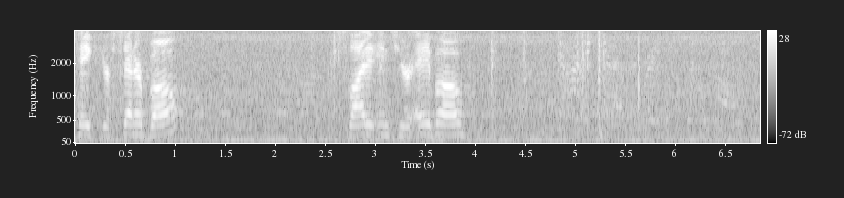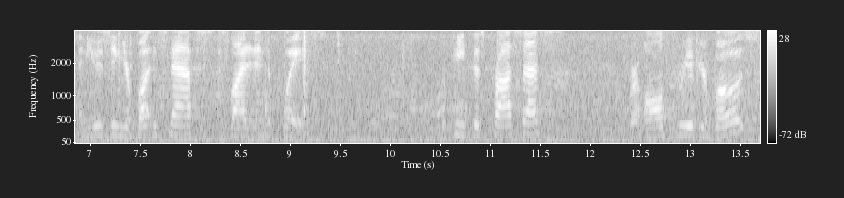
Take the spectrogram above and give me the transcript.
Take your center bow, slide it into your A bow, and using your button snaps, slide it into place. Repeat this process for all three of your bows.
